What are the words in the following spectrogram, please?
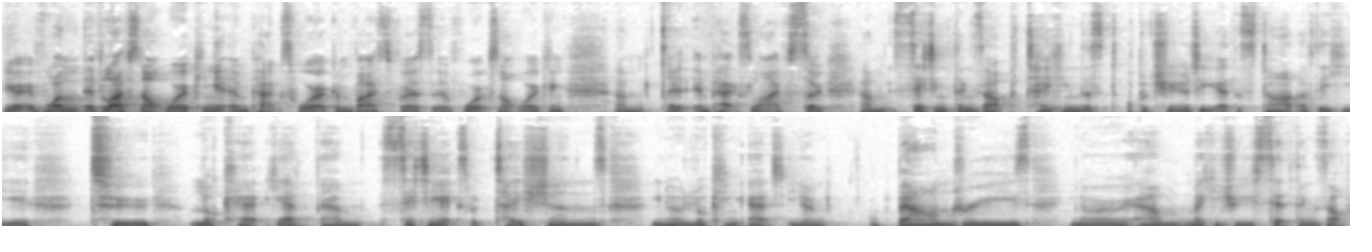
you know if one if life's not working it impacts work and vice versa. If work's not working um, it impacts life. So um, setting things up taking this opportunity at the start of the year to look at yeah um, setting expectations you know looking at you know boundaries, you know, um, making sure you set things up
